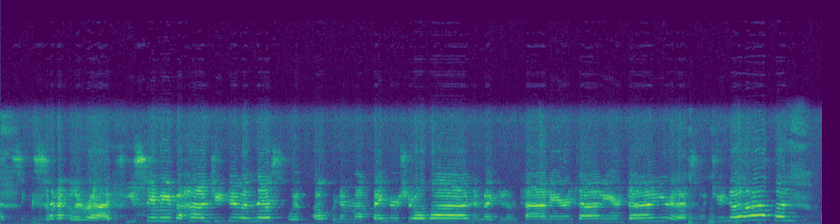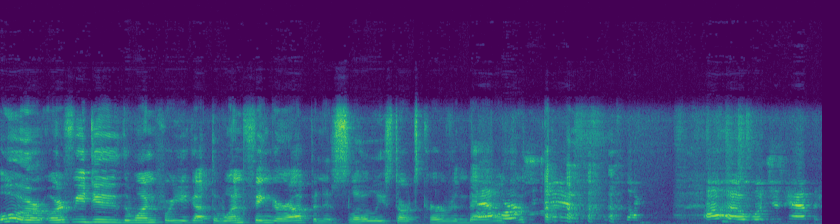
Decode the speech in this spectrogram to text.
That's exactly right. If you see me behind you doing this with opening my fingers real wide and making them tinier and tinier and tinier, that's what you know happened. Or, or if you do the one where you got the one finger up and it slowly starts curving down. That works too. Like, uh oh, what just happened?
